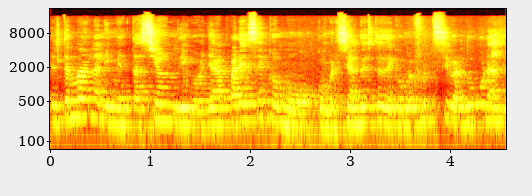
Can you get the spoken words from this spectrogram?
El tema de la alimentación, digo, ya parece como comercial de este de comer frutas y verduras.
